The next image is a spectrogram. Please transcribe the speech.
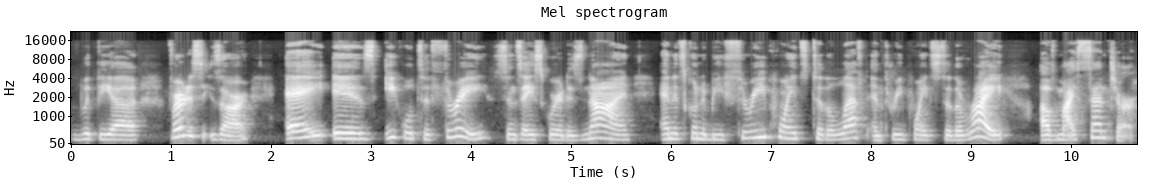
what the uh, vertices are. A is equal to 3, since a squared is 9, and it's going to be 3 points to the left and 3 points to the right of my center.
